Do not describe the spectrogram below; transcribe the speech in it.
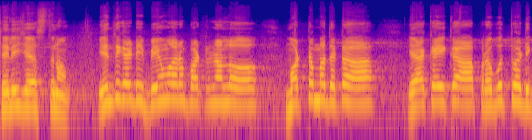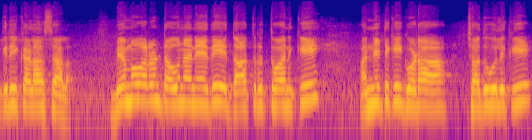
తెలియజేస్తున్నాం. ఎందుకంటే భీమవరం పట్టణంలో మొట్టమొదట ఏకైక ప్రభుత్వ డిగ్రీ కళాశాల. భీమవరం టౌన్ అనేది దాతృత్వానికి అన్నిటికీ కూడా చదువులకి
